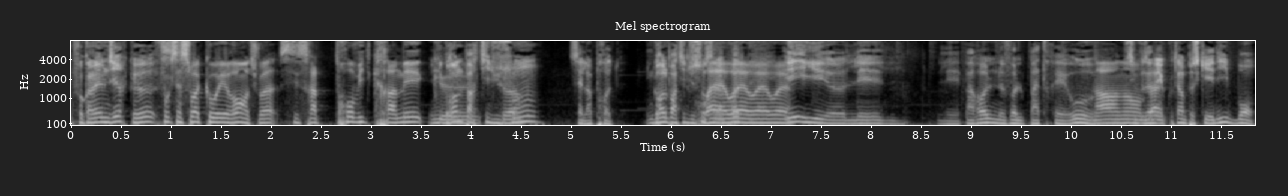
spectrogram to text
faut quand même dire que faut que ça soit cohérent, tu vois. Ce sera trop vite cramé. une que- grande partie du son, c'est la prod. Une grande partie du son, c'est la prod. ouais, ouais, ouais. Et euh, les les paroles ne volent pas très haut. Non, non, si vous bah- avez écouté un peu ce qui est dit, bon,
